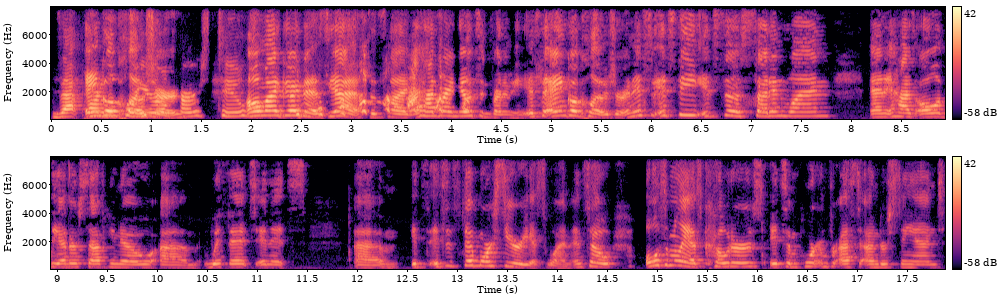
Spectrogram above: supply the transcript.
Is that angle closure first too? Oh my goodness, yes. It's like I had my notes in front of me. It's the angle closure, and it's it's the it's the sudden one, and it has all of the other stuff you know um, with it, and it's um, it's, it's it's the more serious one. And so ultimately, as coders, it's important for us to understand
